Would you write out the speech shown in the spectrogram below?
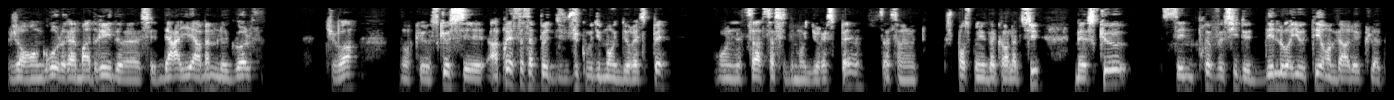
Genre, en gros, le Real Madrid, c'est derrière même le golf, tu vois. Donc, euh, ce que c'est après ça, ça peut être vu comme du manque de respect. Ça, ça c'est du manque de respect. Ça, je pense qu'on est d'accord là-dessus. Mais est-ce que c'est une preuve aussi de déloyauté envers le club?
